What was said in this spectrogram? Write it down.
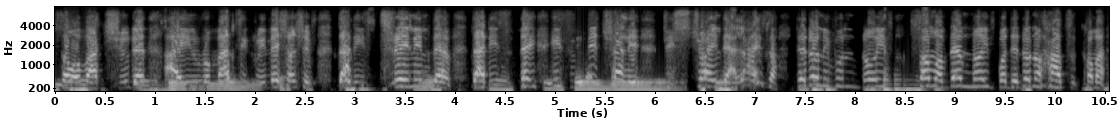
Some of our children are in romantic relationships that is draining them, that is, is literally destroying their lives. They don't even know it. Some of them know it, but they don't know how to come out.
